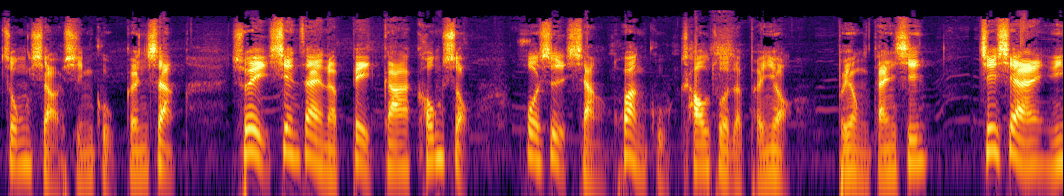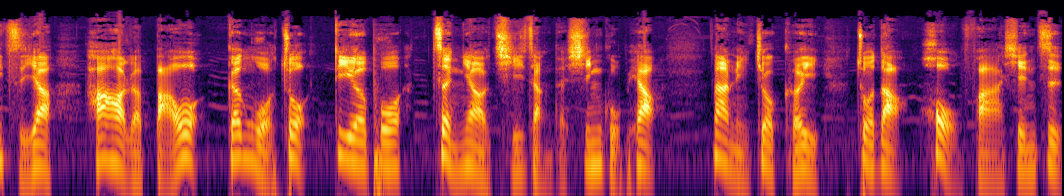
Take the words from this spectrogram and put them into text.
中小型股跟上。所以现在呢，被嘎空手或是想换股操作的朋友不用担心，接下来你只要好好的把握跟我做第二波正要起涨的新股票，那你就可以做到后发先至，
